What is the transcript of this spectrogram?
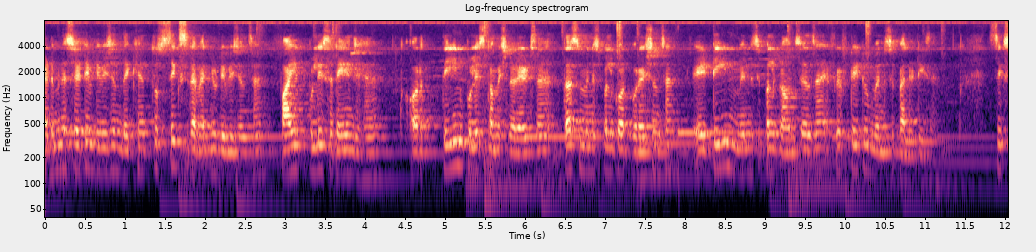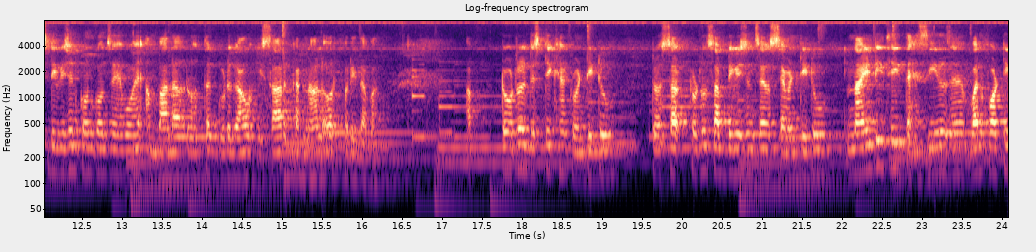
एडमिनिस्ट्रेटिव डिवीज़न देखें तो सिक्स रेवेन्यू डिवीज़न हैं फाइव पुलिस रेंज हैं और तीन पुलिस कमिश्नरेट्स हैं, दस म्यूनसिपल कॉरपोरेशन हैं एटीन म्यूनसिपल काउंसिल्स हैं फिफ्टी टू म्यूनसिपैलिटीज़ हैं। सिक्स डिवीज़न कौन कौन से हैं? वो हैं अम्बाला रोहतक, गुड़गांव, हिसार, करनाल और फरीदाबाद। अब टोटल डिस्ट्रिक्ट हैं twenty two total sub division है seventy two ninety three tehsils हैं वन फोर्टी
